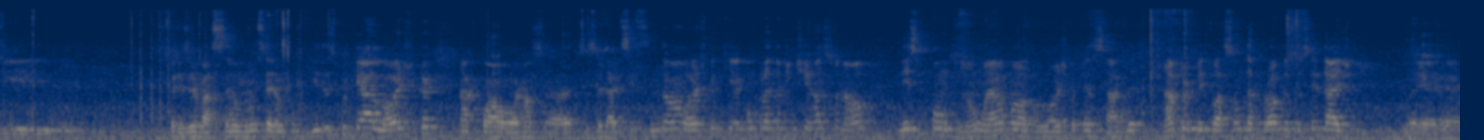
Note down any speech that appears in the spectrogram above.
de preservação não serão cumpridas porque a lógica na qual a nossa sociedade se funda é uma lógica que é completamente irracional nesse ponto, não é uma lógica pensada na perpetuação da própria sociedade. É,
